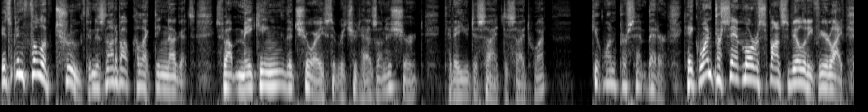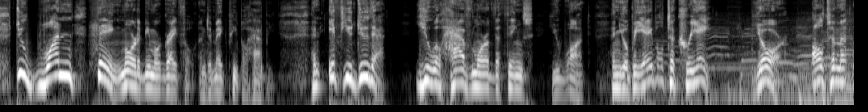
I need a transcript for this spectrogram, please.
It's been full of truth, and it's not about collecting nuggets. It's about making the choice that Richard has on his shirt. Today you decide. Decide what? Get 1% better. Take 1% more responsibility for your life. Do one thing more to be more grateful and to make people happy. And if you do that, you will have more of the things you want, and you'll be able to create your ultimate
